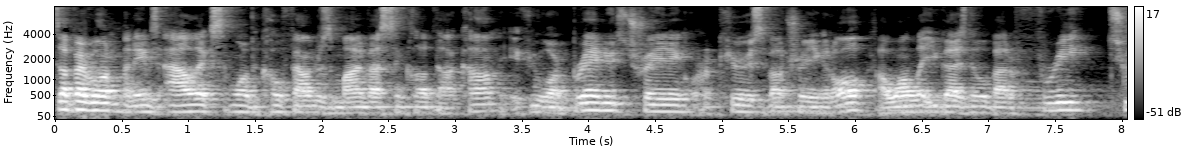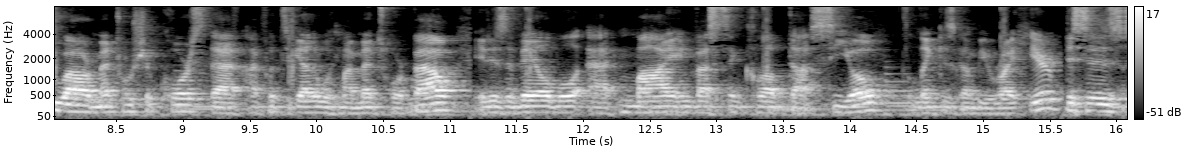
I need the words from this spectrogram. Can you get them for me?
What's up, everyone? My name is Alex. I'm one of the co-founders of MyInvestingClub.com. If you are brand new to trading or curious about trading at all, I want to let you guys know about a free two-hour mentorship course that I put together with my mentor Bao. It is available at MyInvestingClub.co. The link is going to be right here. This is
